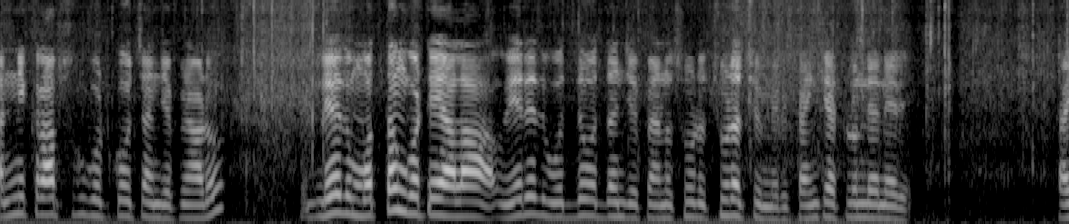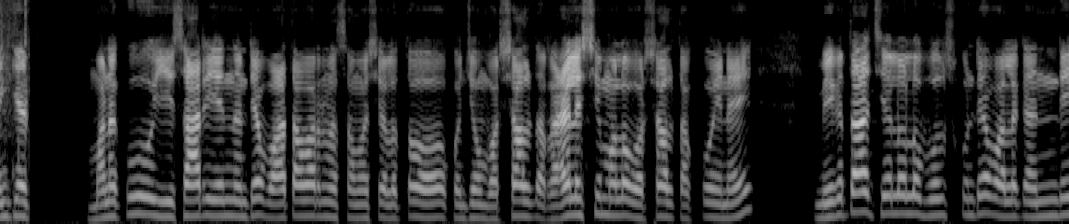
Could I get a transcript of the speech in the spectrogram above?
అన్ని క్రాప్స్కు కొట్టుకోవచ్చు అని చెప్పినాడు. లేదు మొత్తం కొట్టేయాలా? వేరేది వద్దు వద్దని చెప్పాను. చూడు చూడొచ్చు మీరు కంకి ఎట్లుంది అనేది. కంకి మనకు ఈసారి ఏంటంటే వాతావరణ సమస్యలతో కొంచెం వర్షాలు రాయలసీమలో వర్షాలు తక్కువైనాయి. మిగతా చేలలో పోల్చుకుంటే వాళ్ళకి అన్ని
